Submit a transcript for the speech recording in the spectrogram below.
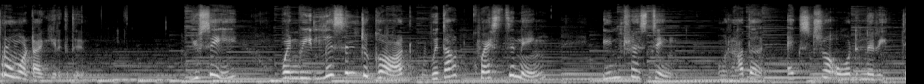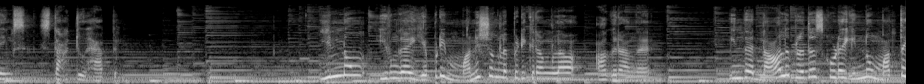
ப்ரொமோட் ஆகியிருக்குது. You see when we listen to God without questioning interesting ஒரு other extraordinary things start to happen இன்னும் இவங்க எப்படி மனுஷங்களை பிடிக்கிறவங்களா ஆகுறாங்க? இந்த நாலு பிரதர்ஸ் கூட இன்னும் மற்ற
